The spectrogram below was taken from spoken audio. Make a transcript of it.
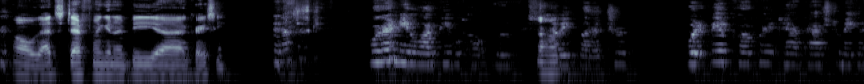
Oh, that's definitely gonna be uh, Gracie. We're gonna need a lot of people to help move Uh-huh. heavy furniture. Would it be appropriate to have Pastor make an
